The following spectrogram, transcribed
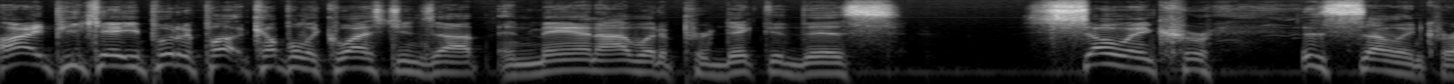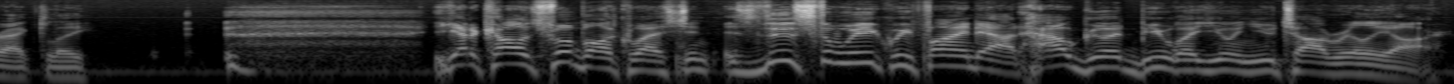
All right, PK, you put a pu- couple of questions up, and man, I would have predicted this so incorrect, so incorrectly. You got a college football question. Is this the week we find out how good BYU and Utah really are?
